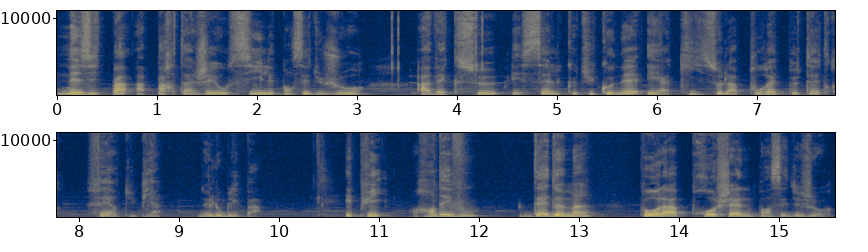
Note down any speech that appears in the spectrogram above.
N'hésite pas à partager aussi les pensées du jour avec ceux et celles que tu connais et à qui cela pourrait peut-être faire du bien. Ne l'oublie pas. Et puis, rendez-vous dès demain pour la prochaine pensée du jour.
